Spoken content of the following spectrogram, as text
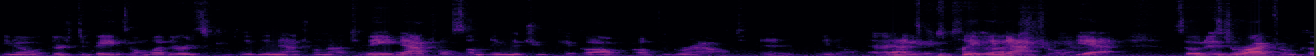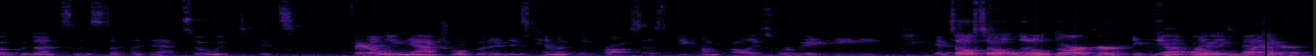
you know there's debates on whether it's completely natural or not. To me, natural is something that you pick up off the ground, and you know And that's completely natural. yeah. Yeah. So it is derived from coconuts and stuff like that. So it's it's fairly natural, but it is chemically processed become polysorbate 80. It's also a little darker. It didn't really it's white? matter.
